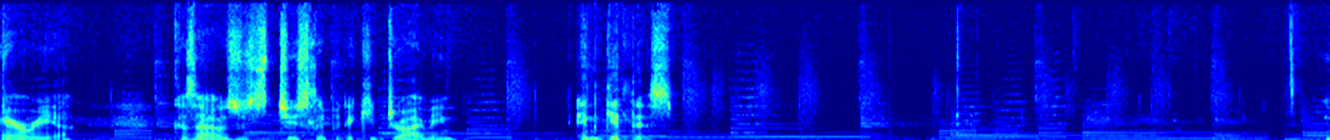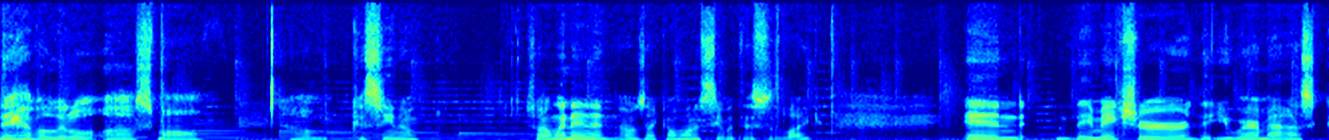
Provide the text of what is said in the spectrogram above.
area because I was just too sleepy to keep driving. And get this they have a little uh, small um, casino. So I went in and I was like, I want to see what this is like. And they make sure that you wear a mask,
